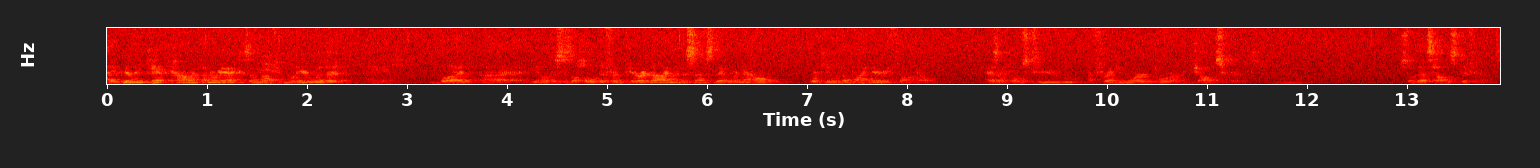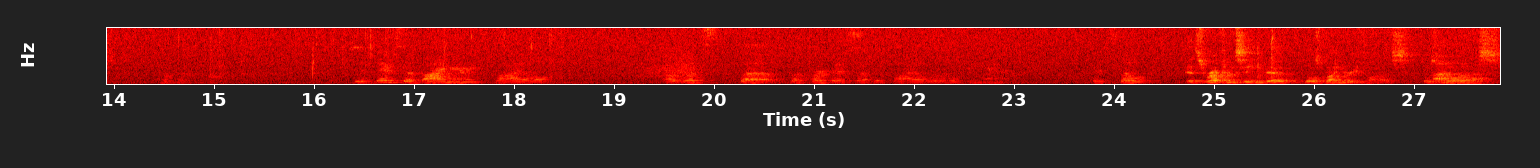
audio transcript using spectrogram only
I really can't comment on React because I'm not familiar with it, I guess. but, uh, you know, this is a whole different paradigm in the sense that we're now working with a binary file as opposed to a framework or JavaScript. Mm, So that's how it's different. Okay. So if there's the binary file, uh, what's the, the purpose of the file we're looking at? It's the, It's referencing that, those binary files, those. Ah, URLs.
